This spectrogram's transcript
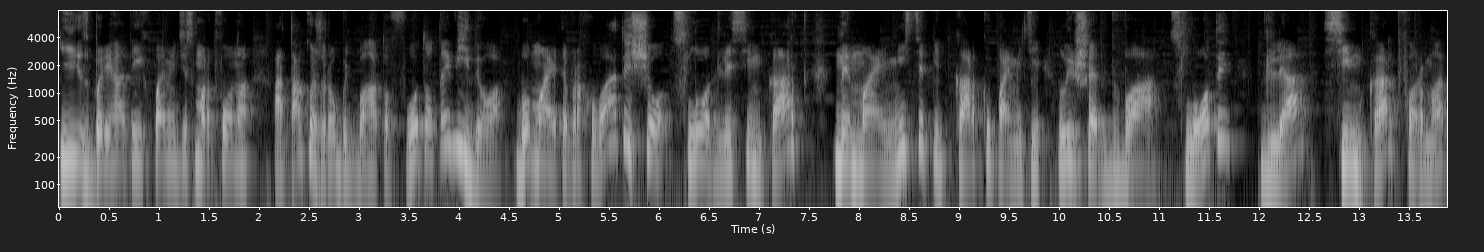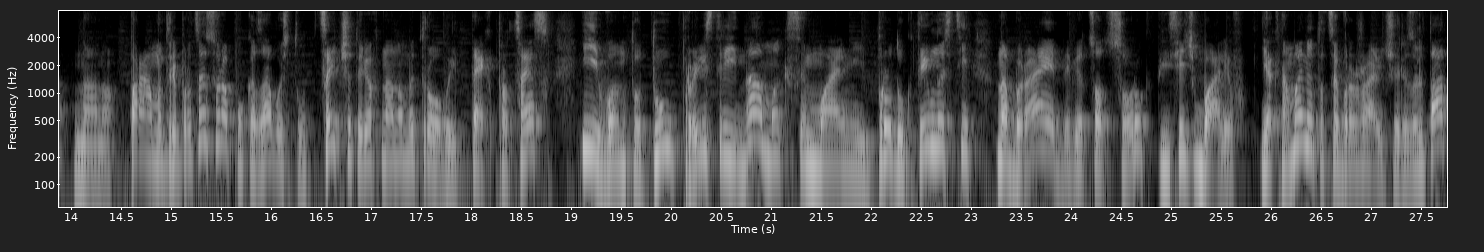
і зберігати їх в пам'яті смартфона, а також робить багато фото та відео. Бо маєте врахувати, що слот для сім карт не має місця під картку пам'яті, лише два слоти. Для сім карт формат Nano. Параметри процесора показав ось тут. Це 4-нанометровий техпроцес і One2 пристрій на максимальній продуктивності набирає 940 тисяч балів. Як на мене, то це вражаючий результат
